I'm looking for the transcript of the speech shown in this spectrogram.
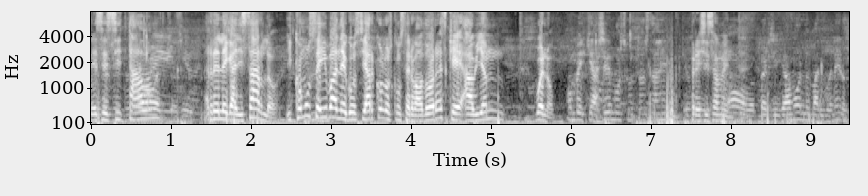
Necesitaban relegalizarlo. ¿Y cómo se iba a negociar con los conservadores que habían, bueno, Hombre, ¿qué hacemos con toda esta gente? Precisamente. No, persigamos los marihuaneros.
